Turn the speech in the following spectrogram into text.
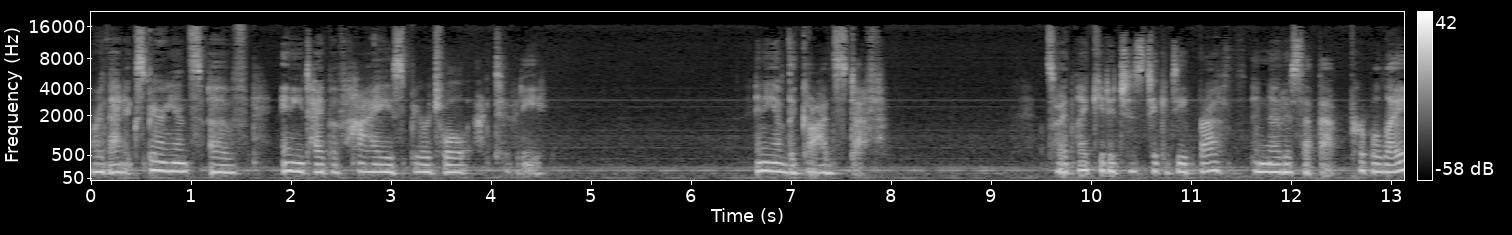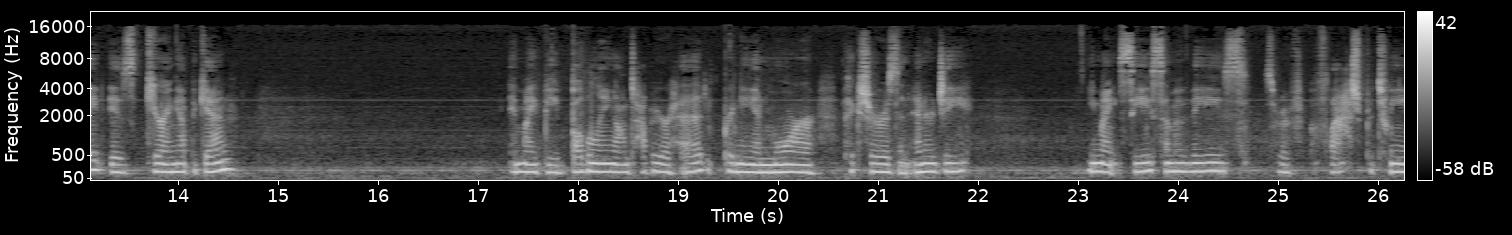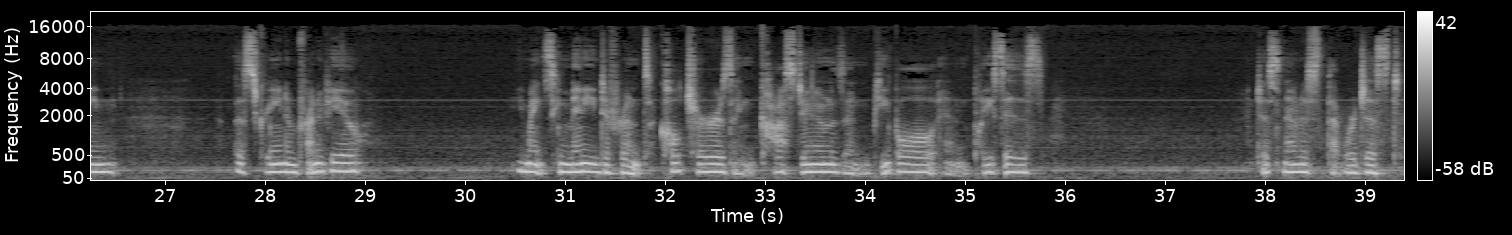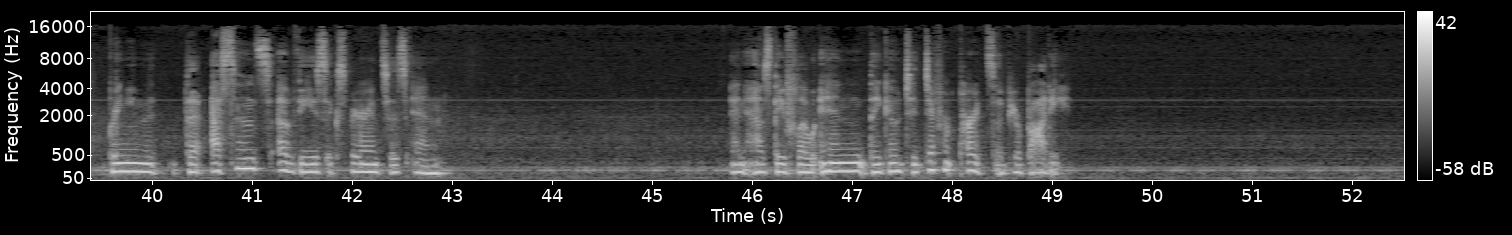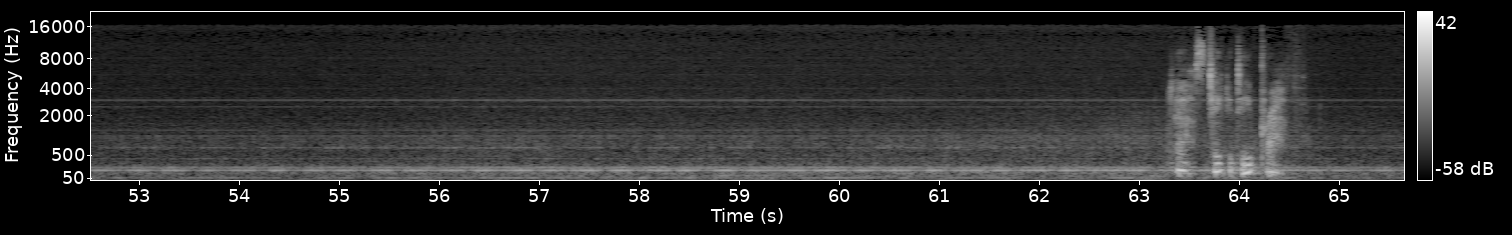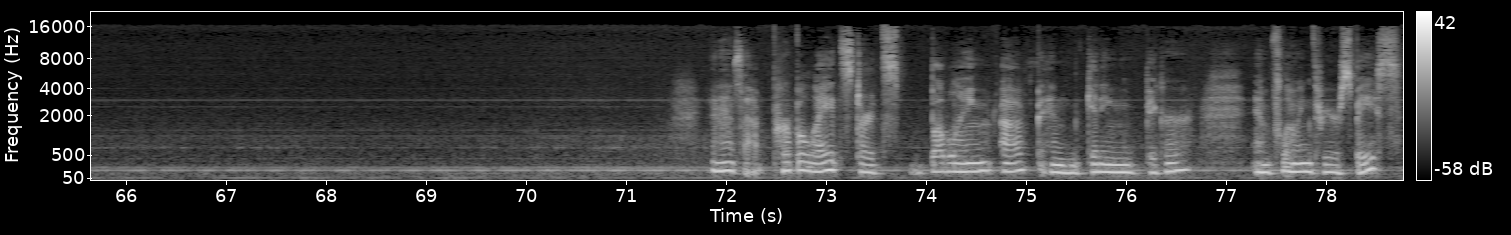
Or that experience of any type of high spiritual activity, any of the God stuff. So I'd like you to just take a deep breath and notice that that purple light is gearing up again. It might be bubbling on top of your head, bringing in more pictures and energy. You might see some of these sort of flash between the screen in front of you. You might see many different cultures and costumes and people and places. Just notice that we're just bringing the essence of these experiences in. And as they flow in, they go to different parts of your body. Take a deep breath. And as that purple light starts bubbling up and getting bigger and flowing through your space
